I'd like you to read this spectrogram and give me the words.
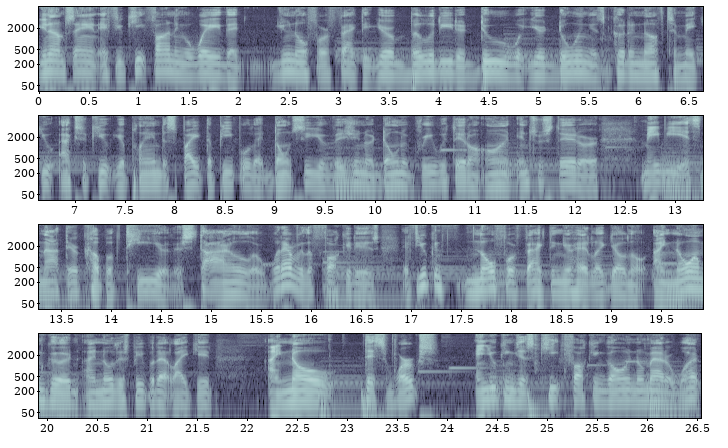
you know what I'm saying? If you keep finding a way that you know for a fact that your ability to do what you're doing is good enough to make you execute your plan despite the people that don't see your vision or don't agree with it or aren't interested or maybe it's not their cup of tea or their style or whatever the fuck it is. If you can know for a fact in your head like, yo, no, I know I'm good. I know there's people that like it. I know this works and you can just keep fucking going no matter what.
